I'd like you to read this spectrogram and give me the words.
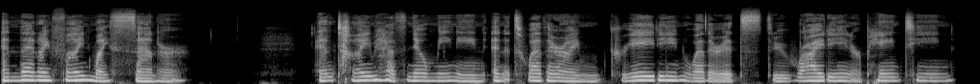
And then I find my center and time has no meaning. And it's whether I'm creating, whether it's through writing or painting,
